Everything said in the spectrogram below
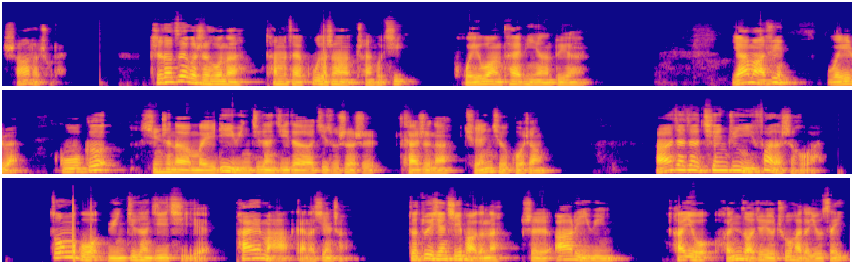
杀了出来。直到这个时候呢，他们才顾得上喘口气，回望太平洋对岸。亚马逊、微软、谷歌形成的美的云计算机的基础设施开始呢全球扩张。而在这千钧一发的时候啊，中国云计算机企业拍马赶到现场。这最先起跑的呢是阿里云，还有很早就有出海的 UC，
